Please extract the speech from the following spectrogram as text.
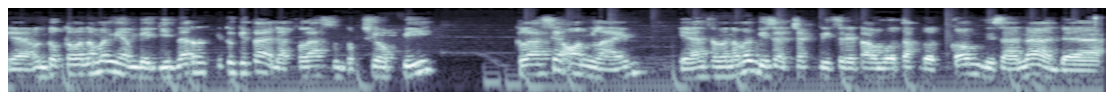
Ya untuk teman-teman yang beginner itu kita ada kelas untuk Shopee. Kelasnya online. Ya teman-teman bisa cek di ceritabotak.com di sana ada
